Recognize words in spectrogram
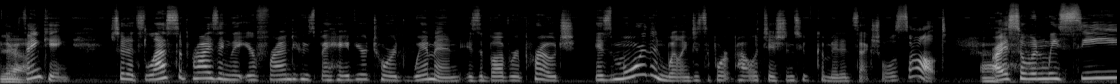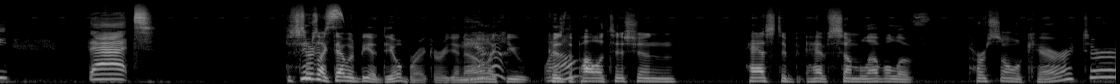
their thinking. So it's less surprising that your friend whose behavior toward women is above reproach is more than willing to support politicians who've committed sexual assault. Right? So when we see that It seems like that would be a deal breaker, you know, Yeah, like you because the politician has to have some level of personal character,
